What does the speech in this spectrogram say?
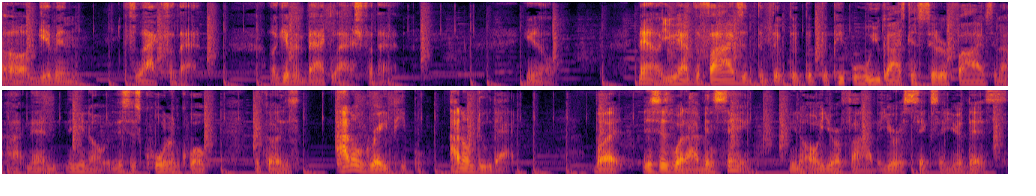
uh, given flack for that or given backlash for that. You know, now you have the fives, the, the, the, the people who you guys consider fives, and, I, and you know this is quote unquote because I don't grade people. I don't do that. But this is what I've been saying. You know, oh, you're a five, or you're a six, or you're this,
